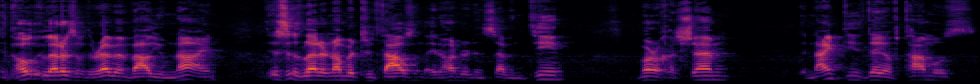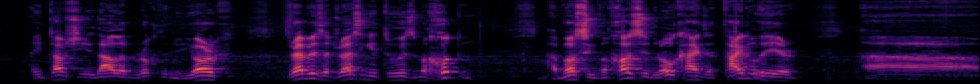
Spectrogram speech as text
in the Holy Letters of the Rebbe in Volume 9. This is letter number 2817. Baruch Hashem, the 19th day of Tammuz, Eitavshi Yidala, Brooklyn, New York. The Rebbe is addressing it to his Mechutin, Habosik with all kinds of title here. Uh,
